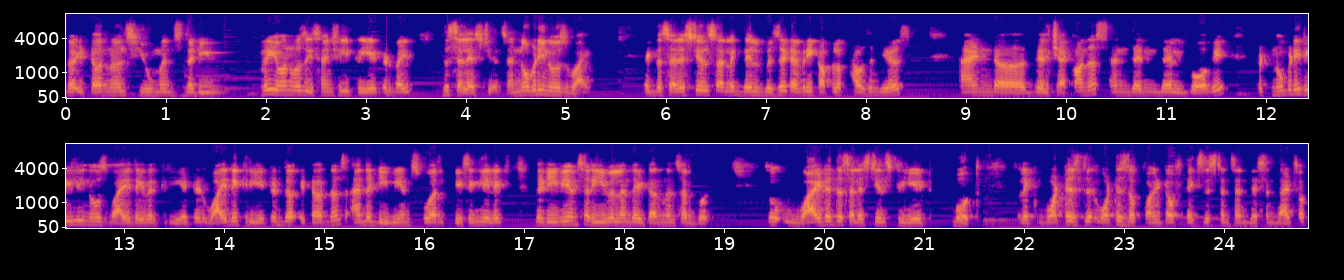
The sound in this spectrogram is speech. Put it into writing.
the Eternals, humans, the everyone was essentially created by the Celestials, and nobody knows why. Like the Celestials are like they'll visit every couple of thousand years, and uh, they'll check on us and then they'll go away. But nobody really knows why they were created why they created the eternals and the deviants who are basically like the deviants are evil and the eternals are good. So why did the celestials create both? Like what is the what is the point of existence and this and that? So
